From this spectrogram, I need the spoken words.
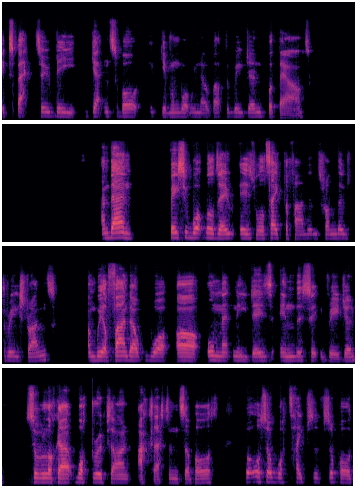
expect to be getting support given what we know about the region, but they aren't. And then basically what we'll do is we'll take the findings from those three strands and we'll find out what our unmet need is in the city region. So we'll look at what groups aren't accessing support, but also what types of support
